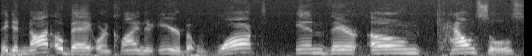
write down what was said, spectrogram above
they did not obey or incline their ear, but walked in their own counsels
